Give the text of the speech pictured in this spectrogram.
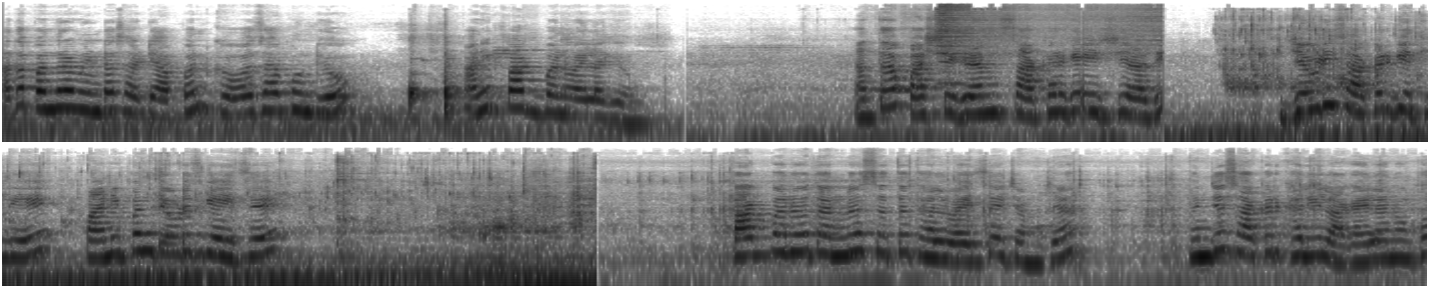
आता पंधरा मिनटासाठी आपण खवा झाकून ठेवू आणि पाक बनवायला घेऊ. आता पाचशे ग्रॅम साखर घ्यायची आधी. जेवढी साखर घेतली आहे पाणी पण तेवढंच घ्यायचं आहे पाक बनवताना सतत हलवायचं आहे चमचा. म्हणजे साखर खाली लागायला नको.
